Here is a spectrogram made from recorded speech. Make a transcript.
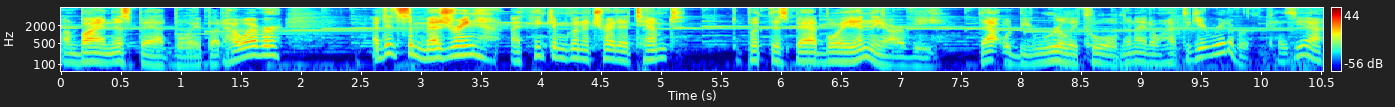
on buying this bad boy. But however, I did some measuring. I think I'm going to try to attempt to put this bad boy in the RV. That would be really cool. Then I don't have to get rid of her. Cause yeah,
